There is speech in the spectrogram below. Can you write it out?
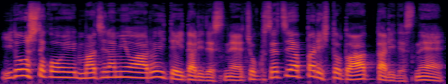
移動してこういう街並みを歩いていたりですね直接やっぱり人と会ったりですね、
